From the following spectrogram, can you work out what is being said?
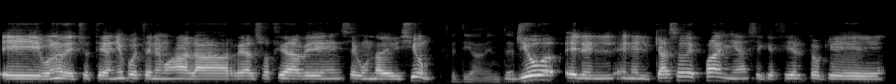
Y bueno, de hecho este año pues tenemos a la Real Sociedad en segunda división. Efectivamente. Yo en el, en el caso de España sí que es cierto que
